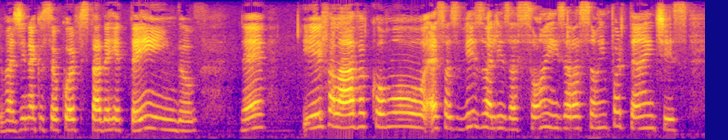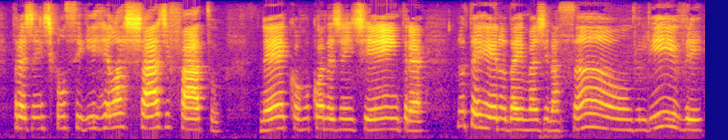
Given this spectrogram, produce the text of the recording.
imagina que o seu corpo está derretendo, né? E ele falava como essas visualizações elas são importantes para a gente conseguir relaxar de fato, né? Como quando a gente entra no terreno da imaginação, do livre,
